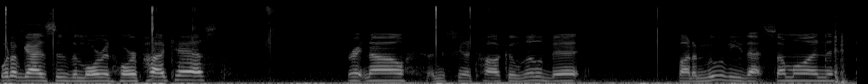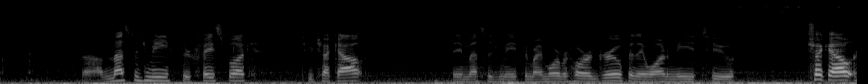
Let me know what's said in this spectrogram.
What up, guys? This is the Morbid Horror Podcast. Right now, I'm just going to talk a little bit about a movie that someone uh, messaged me through Facebook to check out. They messaged me through my Morbid Horror group and they wanted me to check out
